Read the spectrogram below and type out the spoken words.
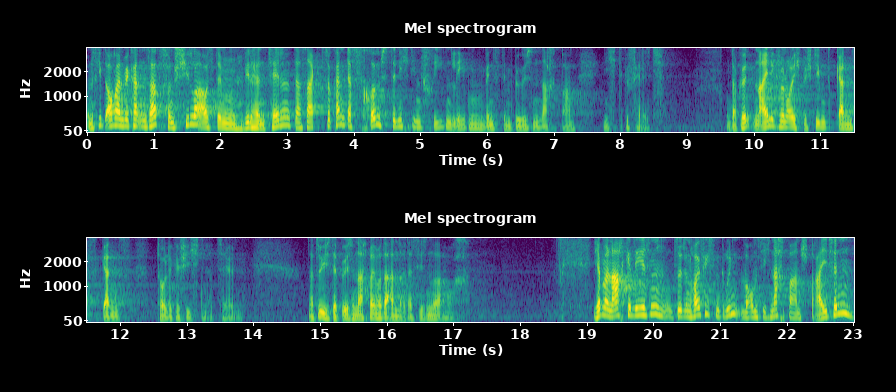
Und es gibt auch einen bekannten Satz von Schiller aus dem Wilhelm Tell, der sagt, so kann der Frömmste nicht in Frieden leben, wenn es dem bösen Nachbarn nicht gefällt. Und da könnten einige von euch bestimmt ganz, ganz tolle Geschichten erzählen. Natürlich ist der böse Nachbar immer der andere, das wissen wir auch. Ich habe mal nachgelesen, zu den häufigsten Gründen, warum sich Nachbarn streiten,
